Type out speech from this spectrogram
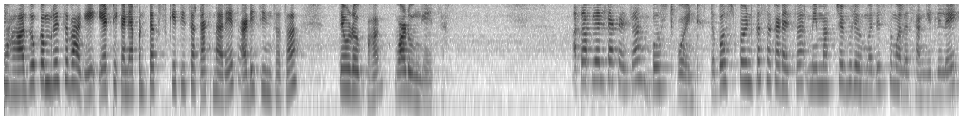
हा जो कमरेचा भाग आहे या ठिकाणी आपण टक्स कितीचा टाकणार आहेत? अडीच इंचाचा. तेवढं भाग वाढून घ्यायचा. आता आपल्याला टाकायचा बस्ट पॉईंट तर बस्ट पॉईंट कसा काढायचा? मी मागच्या व्हिडिओमध्येच तुम्हाला सांगितलेलं आहे.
